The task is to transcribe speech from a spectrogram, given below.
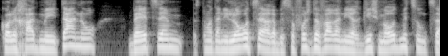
כל אחד מאיתנו בעצם, זאת אומרת, אני לא רוצה, הרי בסופו של דבר אני ארגיש מאוד מצומצם,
